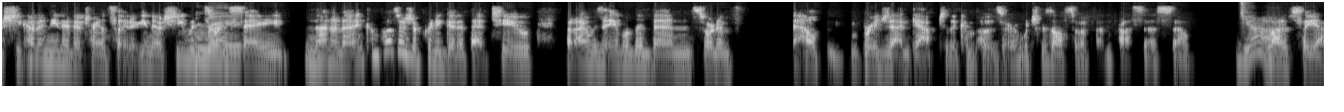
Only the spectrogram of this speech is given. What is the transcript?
she kind of needed a translator. You know, she would sort of say, no, no, no. And composers are pretty good at that too. But I was able to then sort of help bridge that gap to the composer, which was also a fun process. So, yeah. A lot of, so yeah,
